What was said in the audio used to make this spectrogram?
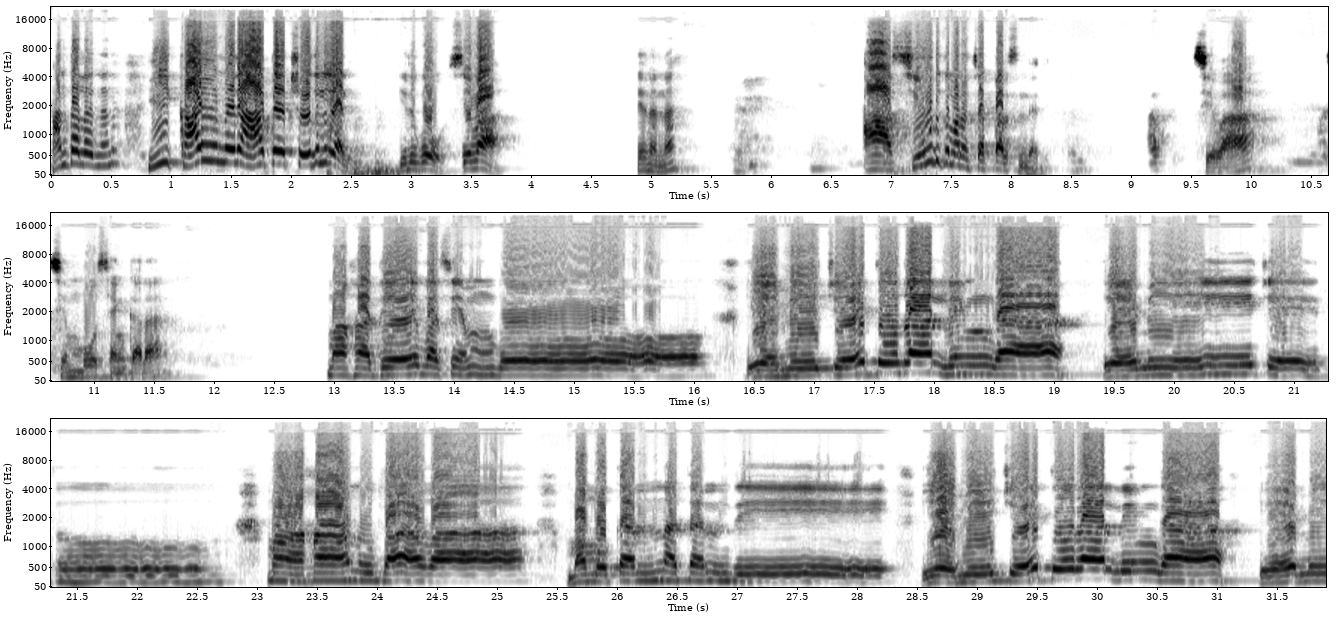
అంతలేదన్నా ఈ కాయం మీద ఆపేక్ష వదిలేయాలి. ఇదిగో శివ. ఏనన్నా? ఆ శివుడికి మనం చెప్పాల్సింది అది. శివ శంభో శంకర. మహదేవ శంభో ఏమి చేతురా లింగ ఏమి చేతు. మహానుభావ మము కన్న తండ్రి ఏమి చేతురా లింగ ఏమి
